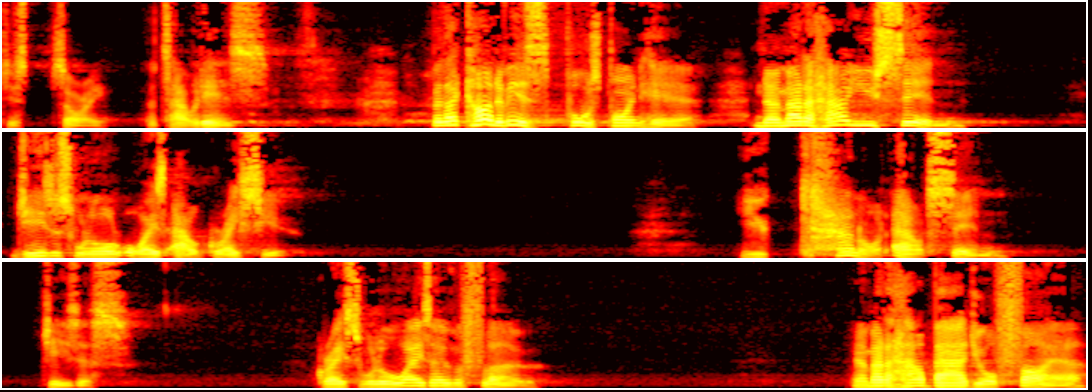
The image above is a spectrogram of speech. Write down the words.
Just sorry, that's how it is. But that kind of is Paul's point here. No matter how you sin, Jesus will always outgrace you. You cannot out sin Jesus. Grace will always overflow. No matter how bad your fire,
